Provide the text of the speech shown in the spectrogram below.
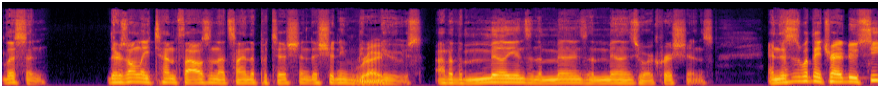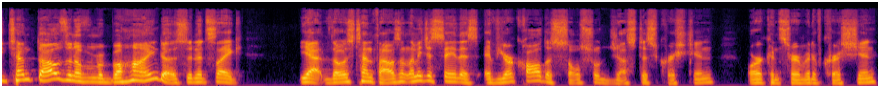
listen, there's only 10,000 that signed the petition. This shouldn't even be Right. news out of the millions and the millions and the millions who are Christians. And this is what they try to do. See, 10,000 of them are behind us. And it's like, yeah, those 10,000. Let me just say this if you're called a social justice Christian or a conservative Christian,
